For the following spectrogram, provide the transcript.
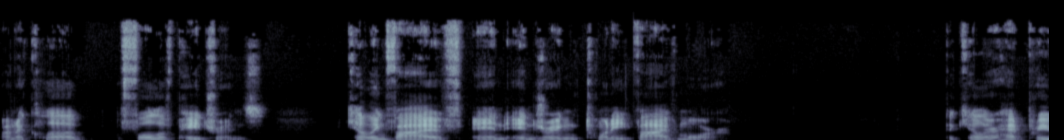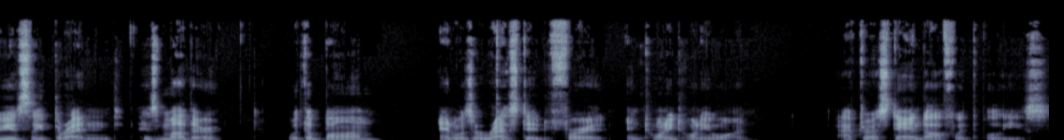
on a club full of patrons, killing five and injuring 25 more. The killer had previously threatened his mother with a bomb and was arrested for it in 2021 after a standoff with the police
